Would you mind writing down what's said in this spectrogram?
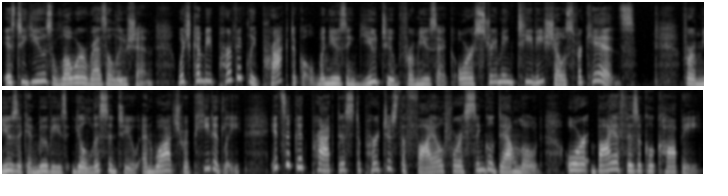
is to use lower resolution, which can be perfectly practical when using YouTube for music or streaming TV shows for kids. For music and movies you'll listen to and watch repeatedly, it's a good practice to purchase the file for a single download or buy a physical copy.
